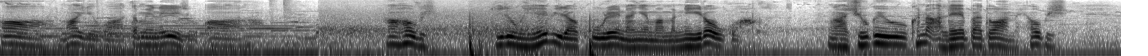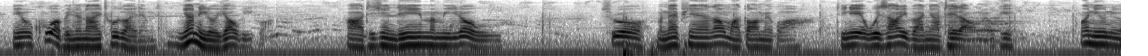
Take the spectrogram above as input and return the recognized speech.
ဟာမိုက်တယ်ကွာတမင်လေးဆိုအာဟာဟုတ်ပြီဒီလိုငရဲပြီတော့ပူတဲ့နိုင်ငံမှာမနေတော့ဘူးကွာငါ UK ကိုခဏအလဲပတ်သွားမယ်ဟုတ်ပြီနေအခုကဘယ်နှစ်နာရီထိုးသွားရလဲမသိဘူးညနေတော့ရောက်ပြီကွာ အာဒီချင်းလင်းမမီတော့ဘူး ဆိုတော့မနေ့ပြန်တော့မှသွားမယ်ကွာဒီနေ့အဝေစားတွေပါညာထဲတော့မယ်โอเคဝက်နျူနျူ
